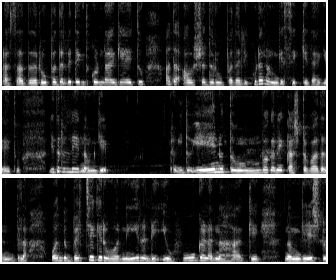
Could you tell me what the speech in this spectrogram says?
ಪ್ರಸಾದದ ರೂಪದಲ್ಲಿ ತೆಗೆದುಕೊಂಡಾಗೆ ಆಯಿತು, ಅದು ಔಷಧ ರೂಪದಲ್ಲಿ ಕೂಡ ನಮಗೆ ಸಿಕ್ಕಿದಾಗೆ ಆಯಿತು. ಇದರಲ್ಲಿ ನಮಗೆ ಇದು ಏನು ತುಂಬಾ ಕಷ್ಟವಾದಂತಿಲ್ಲ. ಒಂದು ಬೆಚ್ಚಗಿರುವ ನೀರಲ್ಲಿ ಈ ಹೂಗಳನ್ನು ಹಾಕಿ ನಮಗೆ ಎಷ್ಟು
